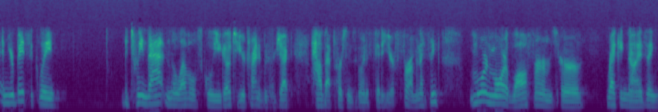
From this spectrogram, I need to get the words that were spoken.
And you're basically between that and the level of school you go to, you're trying to project how that person is going to fit at your firm. And I think more and more law firms are recognizing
